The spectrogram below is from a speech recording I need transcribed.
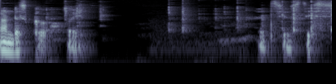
underscore wait. Let's use this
